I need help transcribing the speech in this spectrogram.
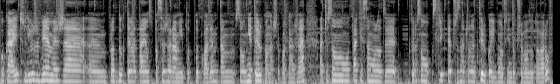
Okej, okay, czyli już wiemy, że y, produkty latają z pasażerami pod pokładem. Tam są nie tylko nasze bagaże. A czy są takie samoloty, które są stricte przeznaczone tylko i wyłącznie do przewozu towarów?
